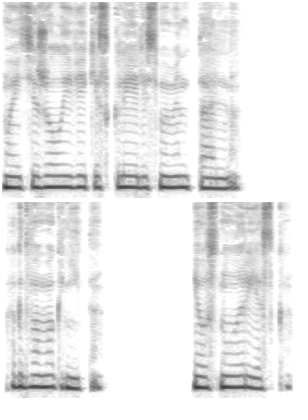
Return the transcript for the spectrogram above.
Мои тяжелые веки склеились моментально, как два магнита. Я уснула резко,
